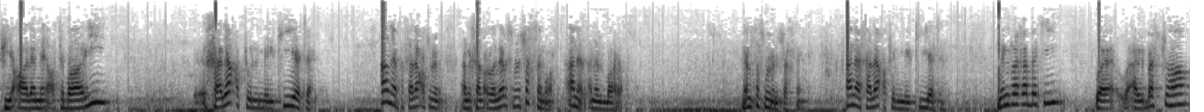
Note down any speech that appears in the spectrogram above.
في عالم اعتباري خلعت الملكية. أنا فخلعت الخلع واللبس من شخص واحد. أنا أنا البارع. لم تصل من شخصين أنا خلعت الملكية من رغبتي وألبستها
